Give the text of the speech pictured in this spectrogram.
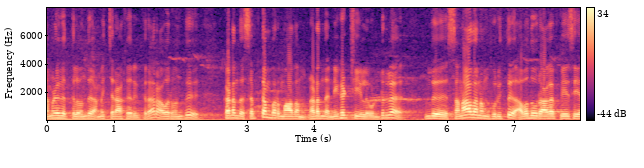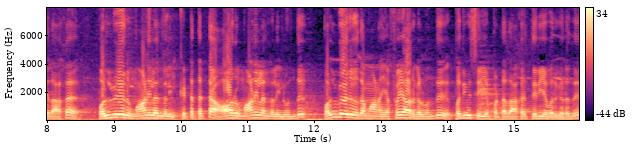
தமிழகத்தில் வந்து அமைச்சராக இருக்கிறார். அவர் வந்து கடந்த செப்டம்பர் மாதம் நடந்த நிகழ்ச்சியில் ஒன்றில் வந்து சனாதனம் குறித்து அவதூறாக பேசியதாக பல்வேறு மாநிலங்களில் கிட்டத்தட்ட ஆறு மாநிலங்களில் வந்து பல்வேறு விதமான எஃப்ஐஆர்கள் வந்து பதிவு செய்யப்பட்டதாக தெரிய வருகிறது.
